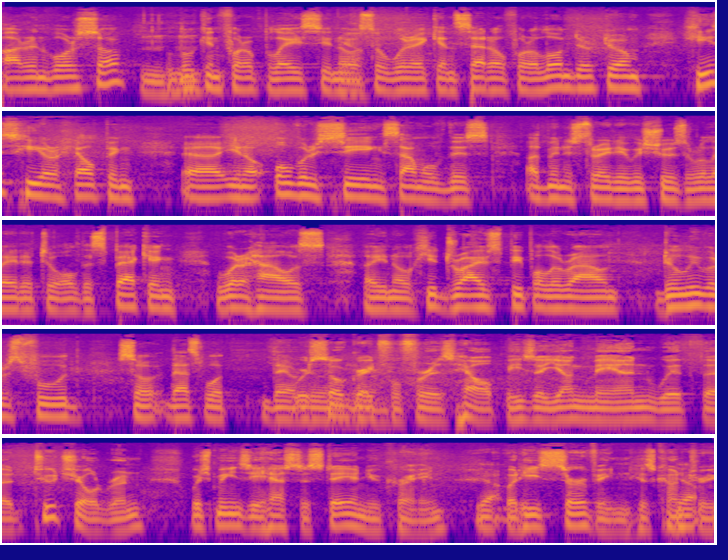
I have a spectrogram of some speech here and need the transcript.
are in Warsaw, looking for a place, you know, so where I can settle for a longer term. He's here helping, uh, you know, overseeing some of these administrative issues related to all this packing, warehouse. Uh, you know, he drives people around, delivers food. So that's what they're We're so here. grateful for his help. He's a young man with uh, two children, which means he has to stay in Ukraine. Yeah. But he's serving his country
